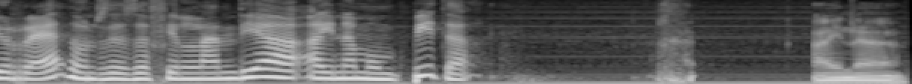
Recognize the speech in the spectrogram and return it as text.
i res, doncs des de Finlàndia, Aina Mumpita. Aina.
